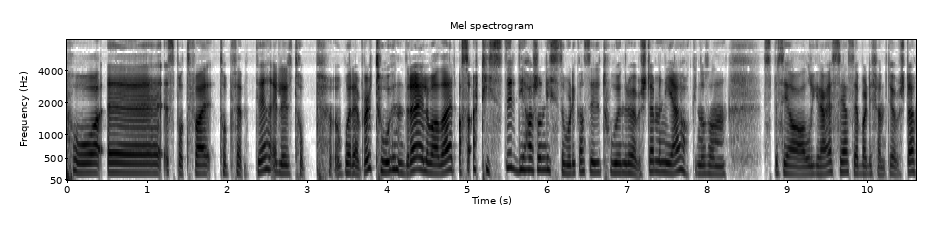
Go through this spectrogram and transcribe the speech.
på eh, Spotify topp 50, eller topp whatever, 200, eller hva det er. Altså, artister de har sånn liste hvor de kan si de 200 øverste, men jeg har ikke noe sånn spesialgreie, så jeg ser bare de 50 øverste.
